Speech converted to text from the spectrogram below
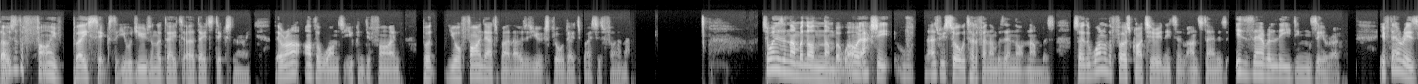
Those are the five basics that you would use on the data, uh, data dictionary. There are other ones that you can define, but you'll find out about those as you explore databases further. So when is a number not a number? Well, actually, as we saw with telephone numbers, they're not numbers. So the one of the first criteria you need to understand is, is there a leading zero? If there is,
